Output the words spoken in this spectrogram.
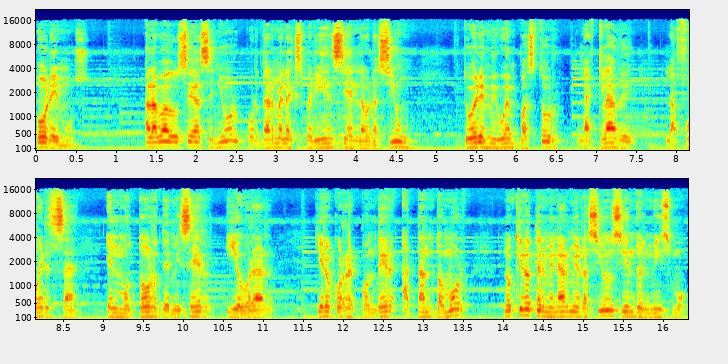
Oremos. Alabado sea Señor por darme la experiencia en la oración. Tú eres mi buen pastor, la clave, la fuerza, el motor de mi ser y orar. Quiero corresponder a tanto amor no quiero terminar mi oración siendo el mismo.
